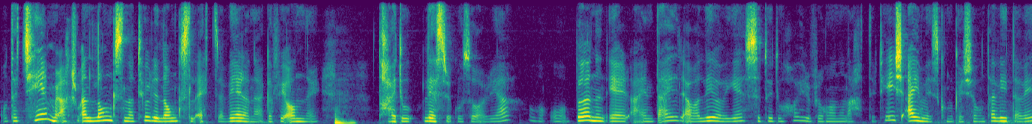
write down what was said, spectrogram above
Och det kommer också en långs naturlig långsel efter att vara några för andra. Mm ta du leser Guds år, ja? Og, og bønnen er en del av å leve av Jesus, så du hører fra honom atter. Det er ikke envis kommunikasjon, det vet vi.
